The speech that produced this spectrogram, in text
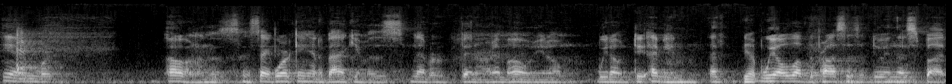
Yeah. and we're- Oh, I was going to say, working in a vacuum has never been our MO. You know, we don't do, I mean, Yep. we all love the process of doing this, but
